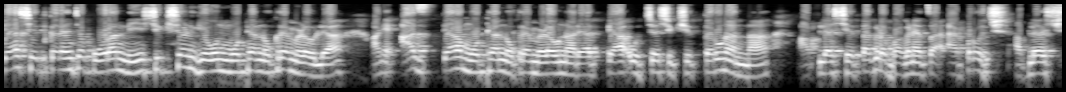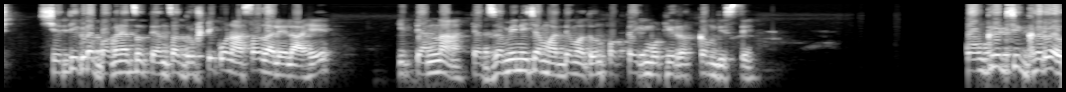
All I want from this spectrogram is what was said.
त्या शेतकऱ्यांच्या पोरांनी शिक्षण घेऊन मोठ्या नोकऱ्या मिळवल्या आणि आज त्या मोठ्या नोकऱ्या मिळवणाऱ्या त्या उच्च शिक्षित तरुणांना आपल्या शेताकडे बघण्याचा अप्रोच आपल्या शेतीकडे बघण्याचा त्यांचा दृष्टिकोन असा झालेला आहे की त्यांना त्या जमिनीच्या माध्यमातून फक्त एक मोठी रक्कम दिसते. कॉन्क्रीटची घरं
